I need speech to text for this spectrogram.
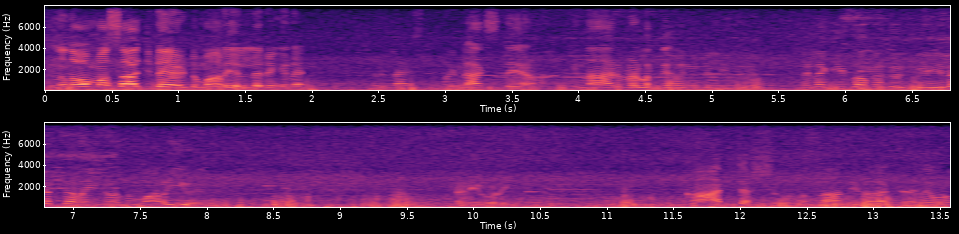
ഇന്ന് നമ്മൾ മസാജ് ഡേ ആയിട്ട് മാറി എല്ലാവരും ഇങ്ങനെ റിലാക്സ് ഡേ ആണ്. ഇന്ന് ആരും വെള്ളത്തിൽ ഇറങ്ങിയിട്ടില്ല. ഇന്നലെ ഈ സമയത്ത് വെയിലത്ത് ഇറങ്ങിക്കളന്ന് മറിയുമായിരുന്നു അടിപൊളി. കാറ്റ് മസാജ് കാറ്റ്. അല്ലേ ബ്രോ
